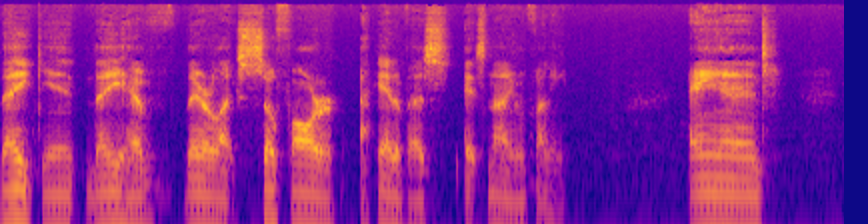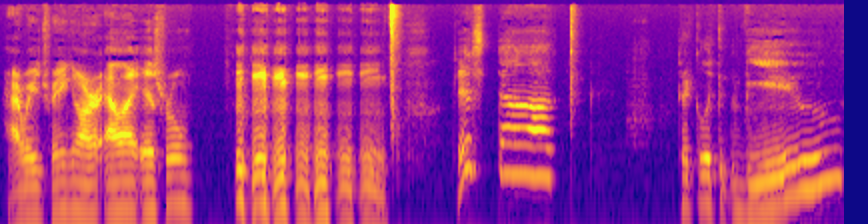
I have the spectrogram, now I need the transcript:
They can, they have, they're like so far ahead of us, it's not even funny. And how are we treating our ally Israel? Just uh, take a look at the view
